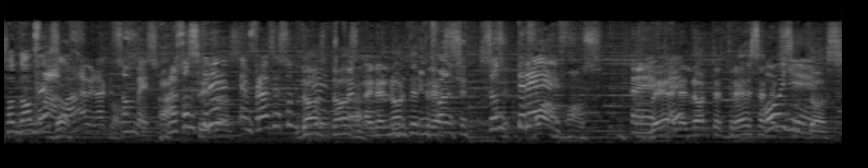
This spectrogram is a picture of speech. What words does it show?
Son dos besos, No, ¿ah? La verdad que son besos. ¿No son sí, tres? dos. En Francia son Dos, tres. dos, en el norte tres. Son tres. Tres. Ve, en el norte tres, en el Oye. sur dos.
